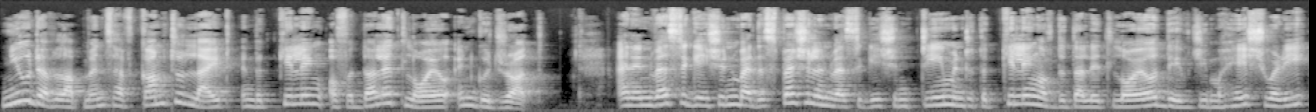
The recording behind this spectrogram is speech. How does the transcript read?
new developments have come to light in the killing of a Dalit lawyer in Gujarat. An investigation by the Special Investigation Team into the killing of the Dalit lawyer Devji Maheshwari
